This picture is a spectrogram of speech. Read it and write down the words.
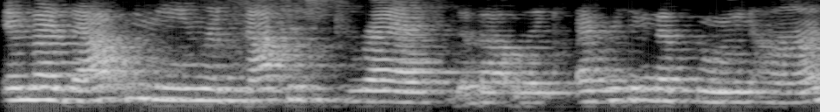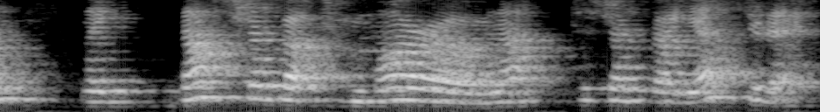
And by that we mean like not to stress about like everything that's going on, like not to stress about tomorrow, not to stress about yesterday.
